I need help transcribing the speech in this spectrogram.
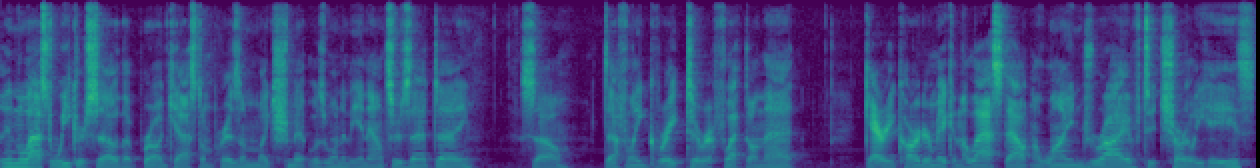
in the last week or so, the broadcast on Prism. Mike Schmidt was one of the announcers that day. So definitely great to reflect on that. Gary Carter making the last out in a line drive to Charlie Hayes.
